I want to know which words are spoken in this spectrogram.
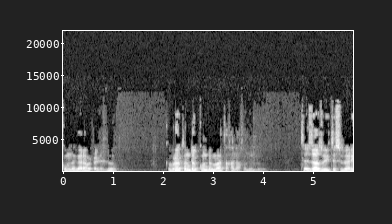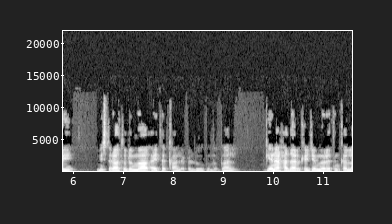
ቁምነገር ኣውዕልሉ። ክብረቱን ደቁን ድማ ተኸናኸንሉ። ትእዛዙ ይትስበሪ፣ ሚስጢራቱ ድማ ኣይተቃልዕሉ ብምባል፣ ጌና ሓዳር ከይጀመረት እንከላ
